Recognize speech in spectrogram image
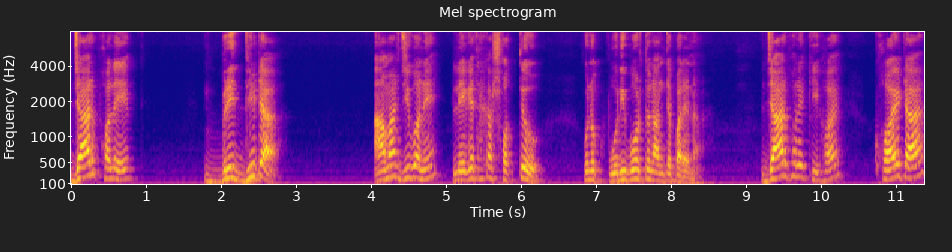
যার ফলে বৃদ্ধিটা আমার জীবনে লেগে থাকা সত্ত্বেও কোনো পরিবর্তন আনতে পারে না। যার ফলে কি হয়? ক্ষয়টা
